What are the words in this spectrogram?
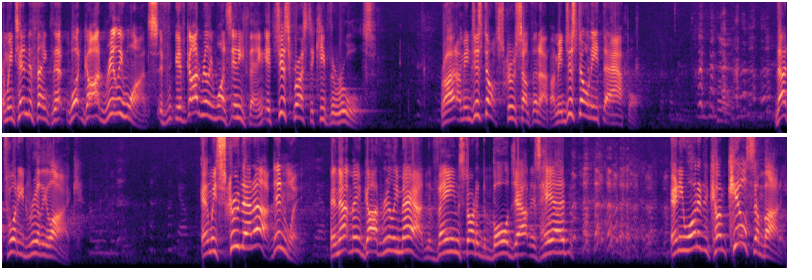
And we tend to think that what God really wants, if, if God really wants anything, it's just for us to keep the rules. Right? I mean, just don't screw something up. I mean, just don't eat the apple. That's what he'd really like. And we screwed that up, didn't we? And that made God really mad. And the veins started to bulge out in his head. And he wanted to come kill somebody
